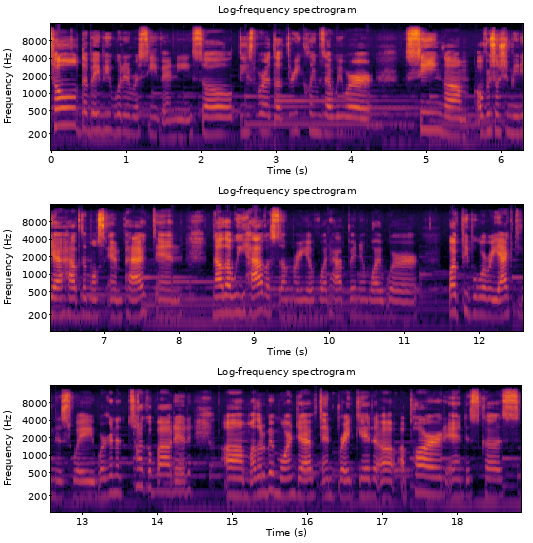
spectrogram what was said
told the baby wouldn't receive any. So these were the three claims that we were seeing um, over social media have the most impact. And now that we have a summary of what happened and why we're why people were reacting this way, we're gonna talk about it um, a little bit more in depth and break it uh, apart and discuss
